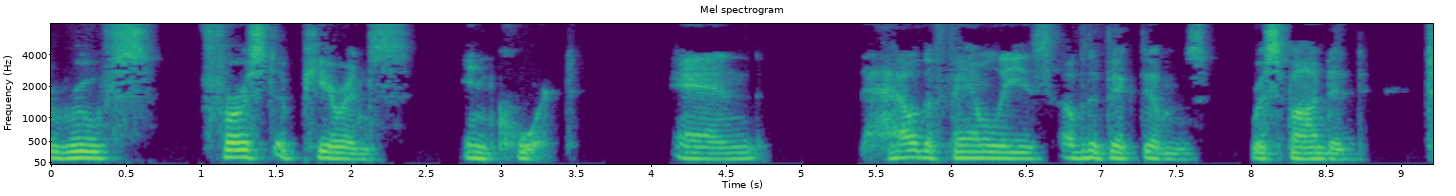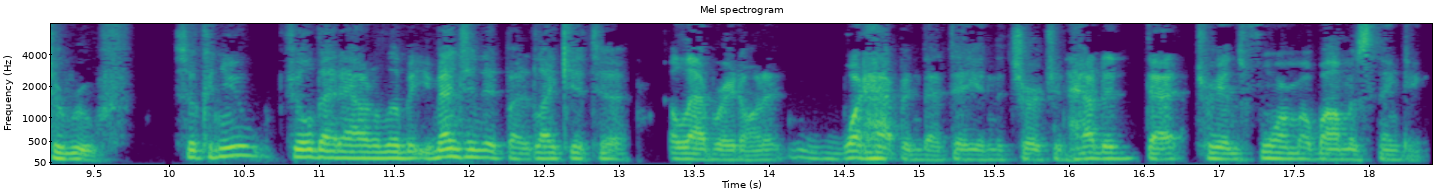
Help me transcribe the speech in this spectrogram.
Roof's first appearance in court and how the families of the victims responded to Roof. So can you fill that out a little bit? You mentioned it, but I'd like you to elaborate on it. What happened that day in the church and how did that transform Obama's thinking?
